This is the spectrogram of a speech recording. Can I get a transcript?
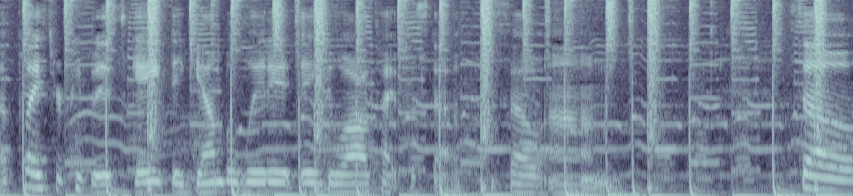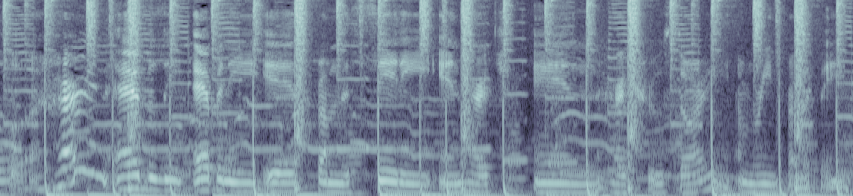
A place where people escape, they gamble with it, they do all types of stuff. So um so her and Ebony, Ebony is from the city in her in her true story. I'm reading from the thing.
